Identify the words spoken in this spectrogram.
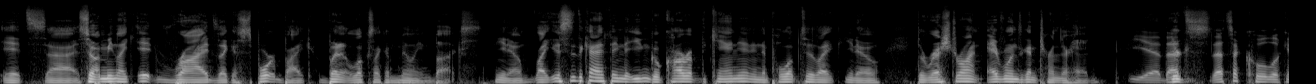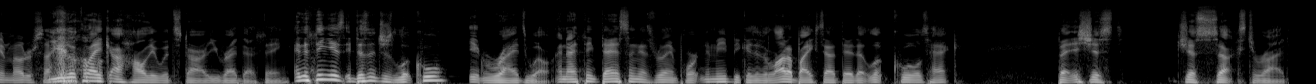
It's uh, so I mean like it rides like a sport bike, but it looks like a million bucks. You know, like this is the kind of thing that you can go carve up the canyon and then pull up to like you know the restaurant. Everyone's gonna turn their head. Yeah, that's that's a cool looking motorcycle. You look like a Hollywood star. You ride that thing. And the thing is, it doesn't just look cool; it rides well. And I think that is something that's really important to me because there's a lot of bikes out there that look cool as heck, but it's just just sucks to ride.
